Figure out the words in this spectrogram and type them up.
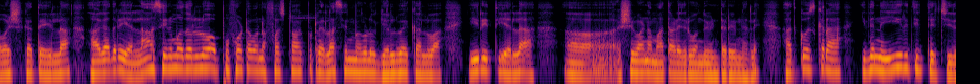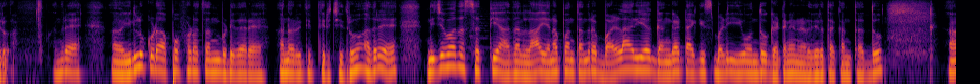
ಅವಶ್ಯಕತೆ ಇಲ್ಲ. ಹಾಗಾದರೆ ಎಲ್ಲ ಸಿನಿಮಾದಲ್ಲೂ ಅಪ್ಪು ಫೋಟೋವನ್ನು ಫಸ್ಟ್ ಹಾಕ್ಬಿಟ್ರೆ ಎಲ್ಲ ಸಿನಿಮಾಗಳು ಗೆಲ್ಲಬೇಕಲ್ವಾ ಈ ರೀತಿ ಎಲ್ಲ ಶಿವಣ್ಣ ಮಾತಾಡಿದರು ಒಂದು ಇಂಟರ್ವ್ಯೂನಲ್ಲಿ. ಅದಕ್ಕೋಸ್ಕರ ಇದನ್ನು ಈ ರೀತಿ ತಿರ್ಚಿದ್ರು. ಅಂದರೆ ಇಲ್ಲೂ ಕೂಡ ಅಪ್ಪು ಫೋಟೋ ತಂದುಬಿಟ್ಟಿದ್ದಾರೆ ಅನ್ನೋ ರೀತಿ ತಿರ್ಚಿದ್ರು. ಆದರೆ ನಿಜವಾದ ಸತ್ಯ ಅದಲ್ಲ. ಏನಪ್ಪ ಅಂತಂದರೆ ಬಳ್ಳಾರಿಯ ಗಂಗಾ ಟಾಕೀಸ್ ಬಳಿ ಈ ಒಂದು ಘಟನೆ ನಡೆದಿರ್ತಕ್ಕಂಥದ್ದು. ಆ,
